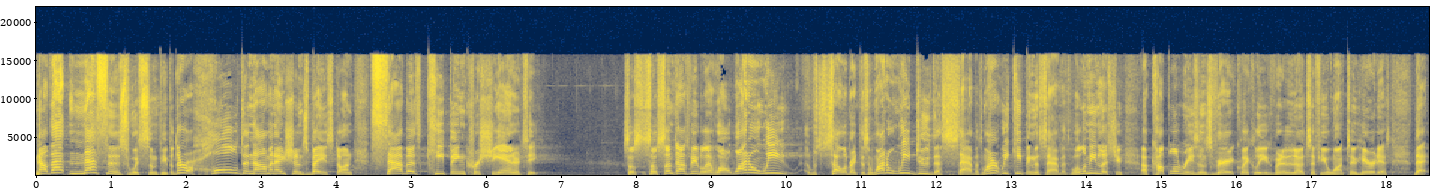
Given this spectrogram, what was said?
Now, that messes with some people. There are whole denominations based on Sabbath keeping Christianity. So, so sometimes people say, well, why don't we celebrate this? Why don't we do the Sabbath? Why aren't we keeping the Sabbath? Well, let me list you a couple of reasons very quickly. You can put it in the notes if you want to. Here it is that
